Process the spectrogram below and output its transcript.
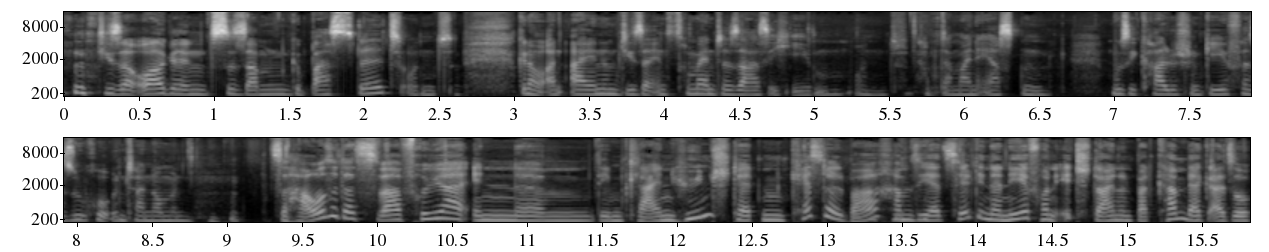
dieser Orgeln zusammengebastelt und genau an einem dieser Instrumente saß ich eben und habe da meine ersten musikalischen Gehversuche unternommen. Zu Hause, das war früher in ähm, dem kleinen Hünstetten Kesselbach, haben Sie erzählt, in der Nähe von Idstein und Bad Camberg, also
